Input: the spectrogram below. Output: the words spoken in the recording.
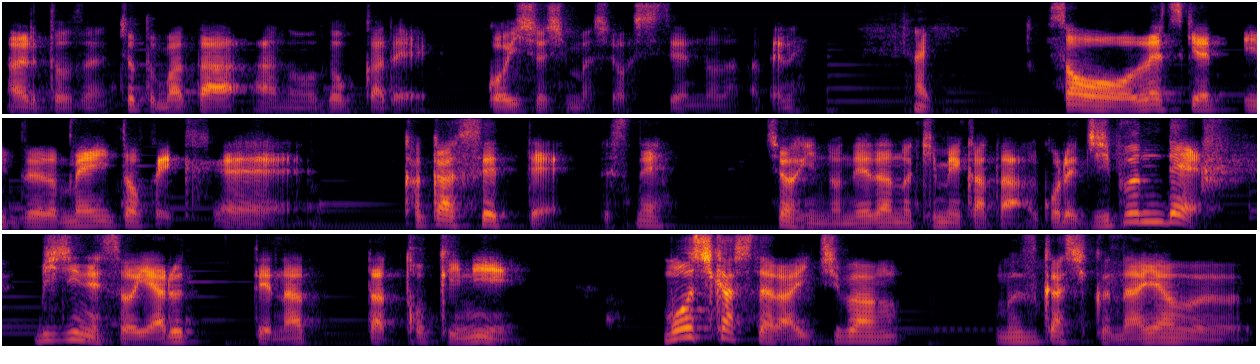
ありがとうございます。ちょっとまた、あの、どっかでご一緒しましょう、自然の中でね。はい。So let's get into the main topic、えー、価格設定ですね。商品の値段の決め方。これ自分でビジネスをやるってなった時にもしかしたら一番難しく悩む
